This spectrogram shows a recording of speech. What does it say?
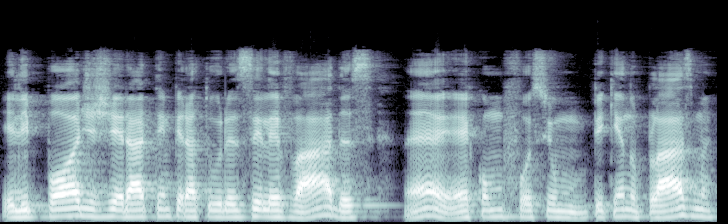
ele pode gerar temperaturas elevadas né? é como fosse um pequeno plasma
